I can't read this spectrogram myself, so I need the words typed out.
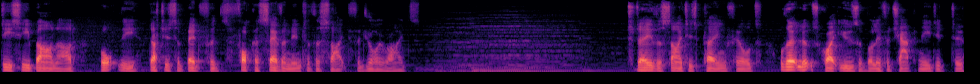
D.C. Barnard brought the Duchess of Bedford's Fokker 7 into the site for joyrides. Today the site is playing fields, although it looks quite usable if a chap needed to.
